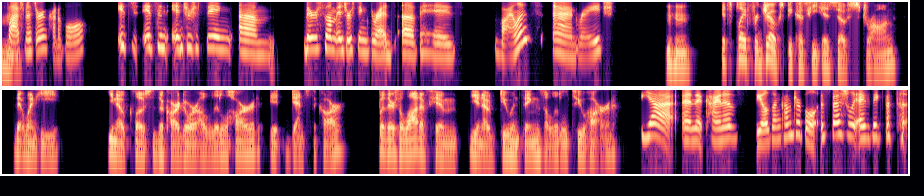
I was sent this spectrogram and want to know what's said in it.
Mhm. slash mr incredible it's it's an interesting um there's some interesting threads of his violence and rage Mhm. It's played for jokes because he is so strong that when he, you know, closes the car door a little hard, it dents the car. But there's a lot of him, you know, doing things a little too hard. yeah and it kind of feels uncomfortable especially i think that the,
